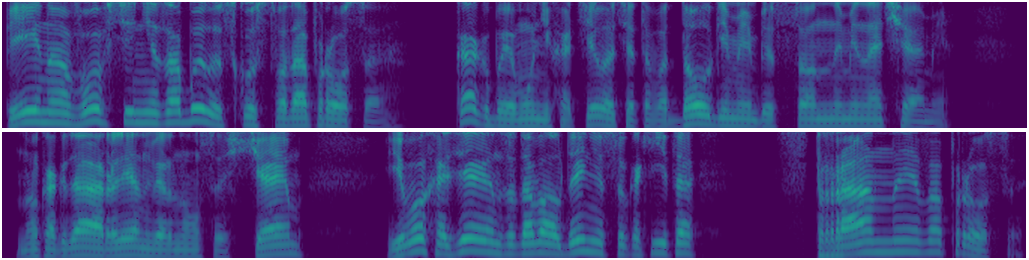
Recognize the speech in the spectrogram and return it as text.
Пейна вовсе не забыл искусство допроса, как бы ему не хотелось этого долгими бессонными ночами. Но когда Орлен вернулся с чаем, его хозяин задавал Деннису какие-то странные вопросы.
